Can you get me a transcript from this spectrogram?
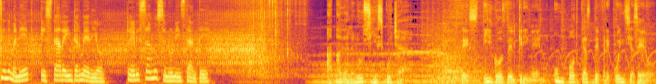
Cinemanet está de intermedio. Regresamos en un instante. Apaga la luz y escucha. Testigos del Crimen, un podcast de frecuencia cero,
